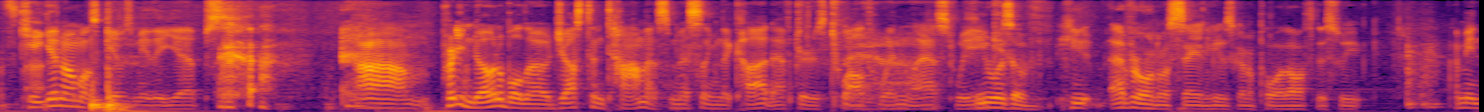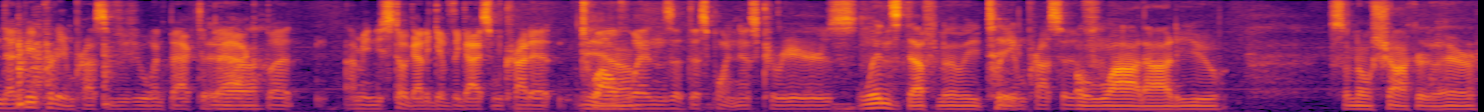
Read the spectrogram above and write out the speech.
it's not- Keegan almost gives me the yips. um, pretty notable though, Justin Thomas missing the cut after his 12th win last week. he was a he. Everyone was saying he was going to pull it off this week. I mean, that'd be pretty impressive if he went back to back, but I mean, you still got to give the guy some credit. 12 Yeah. wins at this point in his career is Wins definitely pretty take impressive. a lot out of you. So no shocker there.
